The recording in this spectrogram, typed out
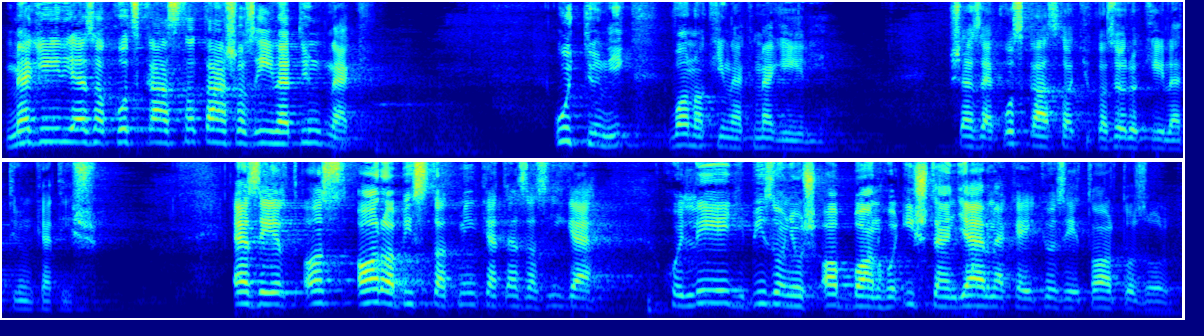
megéri ez a kockáztatás az életünknek? Úgy tűnik, van, akinek megéri. És ezzel kockáztatjuk az örök életünket is. Ezért az, arra biztat minket ez az ige, hogy légy bizonyos abban, hogy Isten gyermekei közé tartozol.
